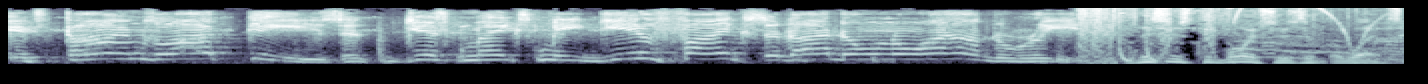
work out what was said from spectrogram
It's times like these it just makes me give thanks that I don't know how to read. This is the Voices of the West.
